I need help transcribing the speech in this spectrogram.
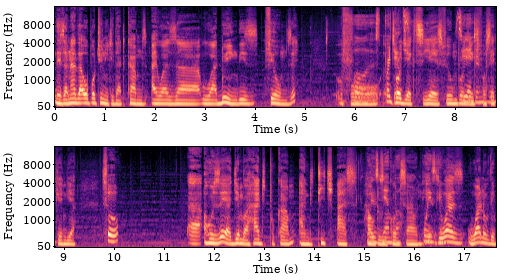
there's another opportunity that comes i was uh, we were doing these films eh, for, For projects. projects yes film Student projects for second year so uh, Hosea Jemba had to come and teach us how to Jemba? record sound. He, he was one of the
